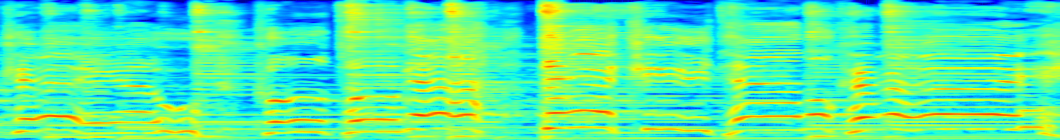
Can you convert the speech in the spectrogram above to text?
分け合うことができたのかい？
